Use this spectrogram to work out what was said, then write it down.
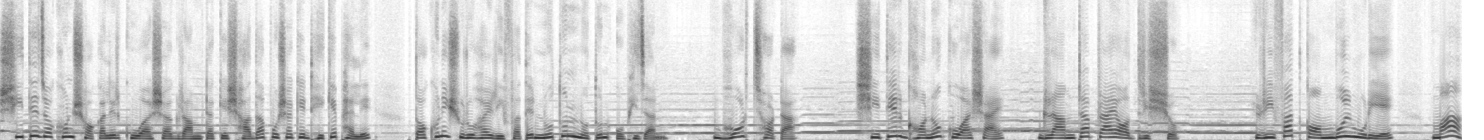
শীতে যখন সকালের কুয়াশা গ্রামটাকে সাদা পোশাকে ঢেকে ফেলে, তখনই শুরু হয় রিফাতের নতুন নতুন অভিযান। ভোর ছটা, শীতের ঘন কুয়াশায় গ্রামটা প্রায় অদৃশ্য। রিফাত কম্বল মুড়িয়ে, মা,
